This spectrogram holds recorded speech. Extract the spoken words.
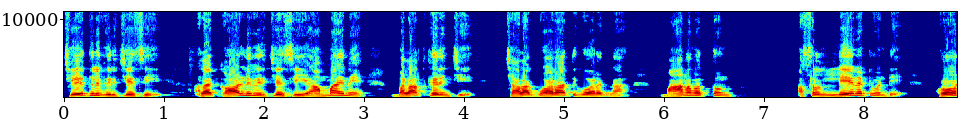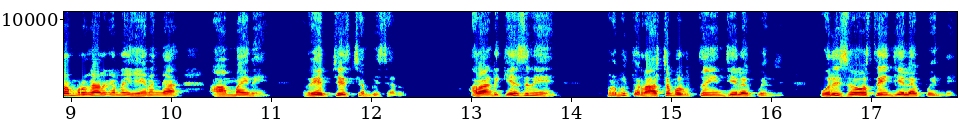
చేతులు విరిచేసి అలా కాళ్ళు విరిచేసి ఆ అమ్మాయిని బలాత్కరించి చాలా ఘోరాతి ఘోరంగా మానవత్వం అసలు లేనటువంటి క్రూర మృగాల కన్నా హీనంగా ఆ అమ్మాయిని రేప్ చేసి చంపేశారు. అలాంటి కేసుని ప్రభుత్వం రాష్ట్ర ప్రభుత్వం ఏం చేయలేకపోయింది? పోలీస్ వ్యవస్థ ఏం చేయలేకపోయింది?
